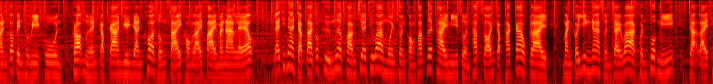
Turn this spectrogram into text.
มันก็เป็นทวีคูณ เพราะเหมือนกับการยืนยันข้อสงสัยของหลายฝ่ายมานานแล้ว และที่น่าจับตาก็คือเมื่อความเชื่อที่ว่ามวลชนของพรรคเพื่อไทยมีส่วนทับซ้อนกับพรรคก้าวไกล มันก็ยิ่งน่าสนใจว่าคนพวกนี้จะไหลเท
